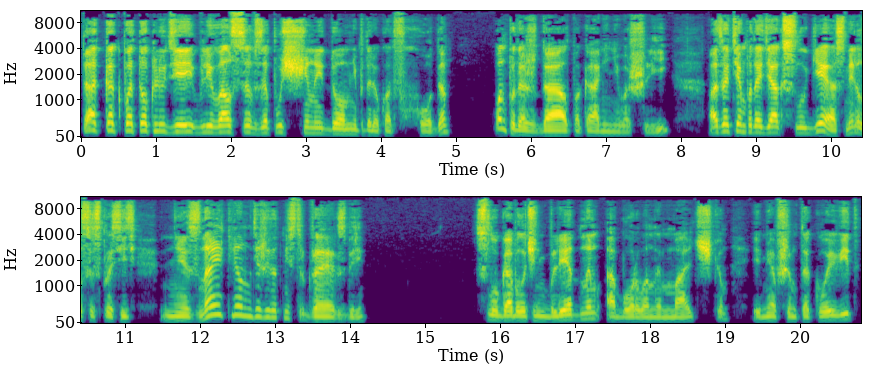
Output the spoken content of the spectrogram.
Так как поток людей вливался в запущенный дом неподалеку от входа, он подождал, пока они не вошли, а затем, подойдя к слуге, осмелился спросить, не знает ли он, где живет мистер Грэгсбери. Слуга был очень бледным, оборванным мальчиком, имевшим такой вид,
